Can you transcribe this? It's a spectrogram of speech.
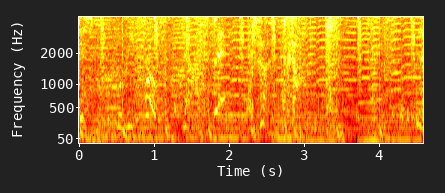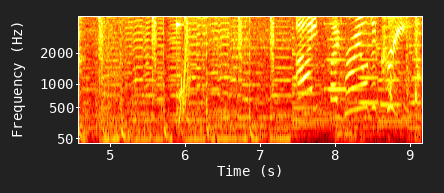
This one will be frozen. Dodge this! I, by royal decree,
